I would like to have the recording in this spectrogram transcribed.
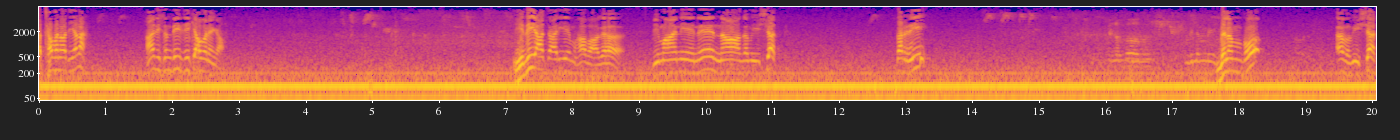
अच्छा बना दिया ना? हाँ जी संदीप जी क्या बनेगा? यदि आचार्य महाभाग विमाने ने न आगमिष्यत तर्हि विलंबो अभविष्यत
